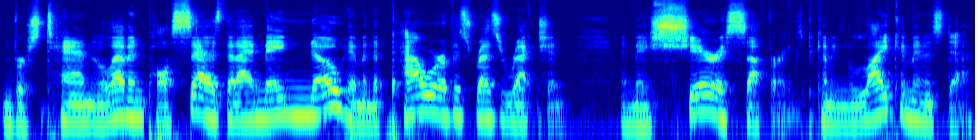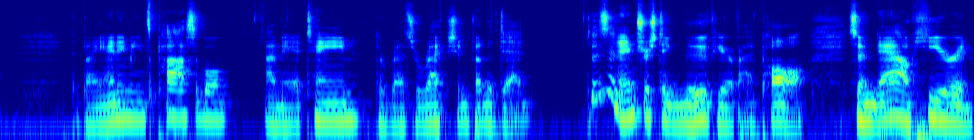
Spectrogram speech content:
In verse 10 and 11, Paul says that I may know him and the power of his resurrection and may share his sufferings, becoming like him in his death, that by any means possible I may attain the resurrection from the dead. This is an interesting move here by Paul. So now, here in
